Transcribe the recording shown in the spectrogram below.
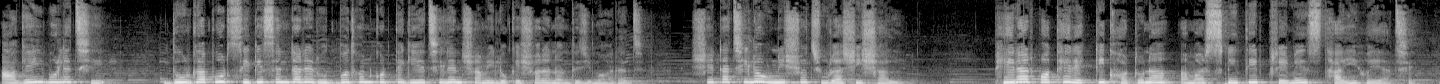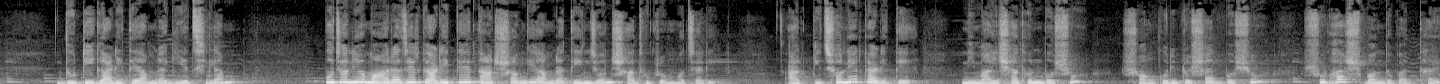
আগেই বলেছি দুর্গাপুর সিটি সেন্টারের উদ্বোধন করতে গিয়েছিলেন স্বামী লোকেশ্বরানন্দজি মহারাজ। সেটা ছিল উনিশশো চুরাশি সাল। ফেরার পথের একটি ঘটনা আমার স্মৃতির ফ্রেমে স্থায়ী হয়ে আছে। দুটি গাড়িতে আমরা গিয়েছিলাম। পূজনীয় মহারাজের গাড়িতে, তার সঙ্গে আমরা তিনজন সাধু ব্রহ্মচারী। আর পিছনের গাড়িতে নিমাই সাধন বসু শঙ্করী প্রসাদ বসু, সুভাষ বন্দ্যোপাধ্যায়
